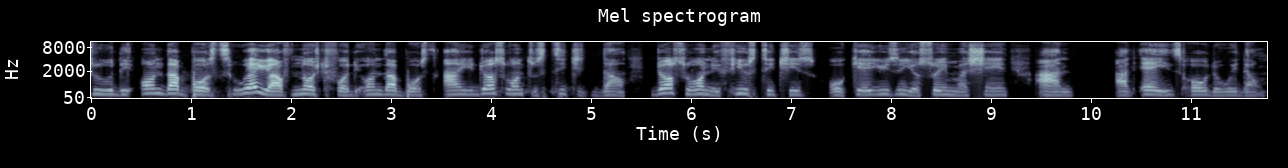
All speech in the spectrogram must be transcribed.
to the under bust where you have notched for the under bust and you just want to stitch it down. Just run a few stitches okay using your sewing machine and adhere it all the way down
